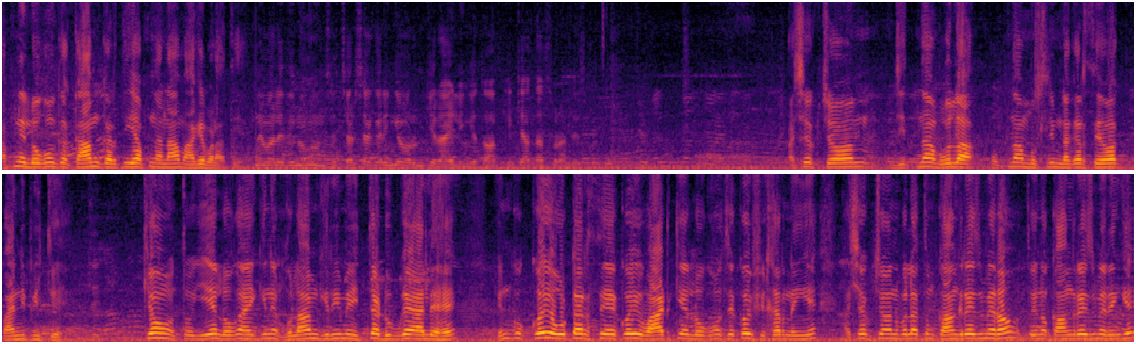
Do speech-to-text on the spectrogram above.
अपने लोगों का काम करती है, अपना नाम आगे बढ़ाती है। आने वाले दिनों में उनसे चर्चा करेंगे और उनकी राय लेंगे। तो आपकी क्या तासुरात है इस पर अशोक चौहान जितना बोला उतना मुस्लिम नगर सेवक पानी पीते हैं। क्यों? तो ये लोग हैं कि ना गुलामगिरी में इतना डूब गए वाले हैं। इनको कोई वोटर से कोई वार्ड के लोगों से कोई फ़िक्र नहीं है। अशोक चौहान बोला तुम कांग्रेस में रहो तो इन्हों कांग्रेस में रहेंगे।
